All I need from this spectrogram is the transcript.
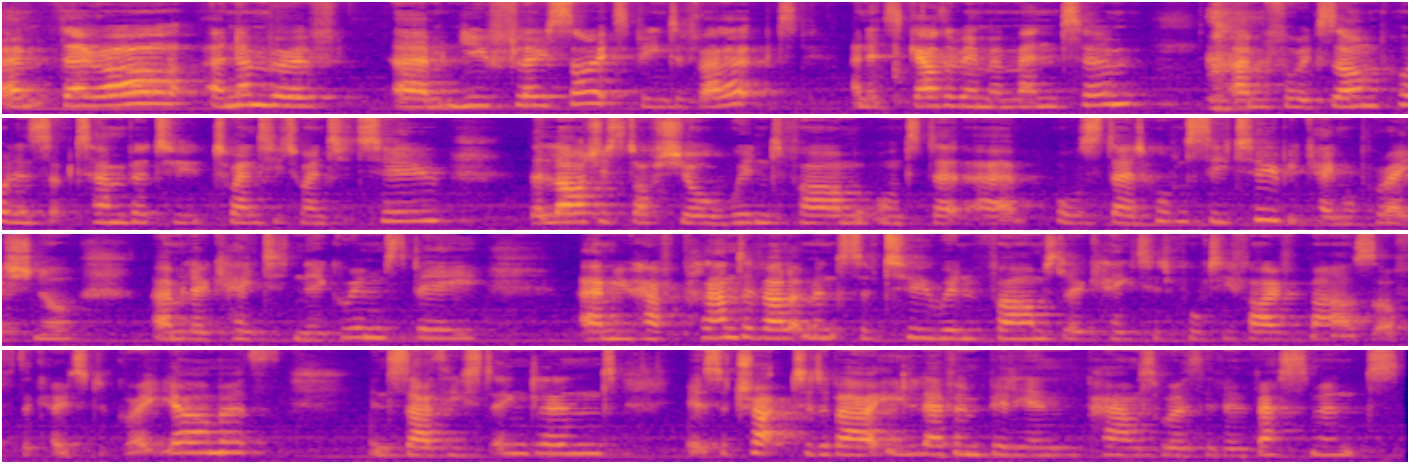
Um, there are a number of um, new flow sites being developed and it's gathering momentum. Um, for example, in September 2022, the largest offshore wind farm, Orsted, uh, Hornsea 2, became operational, um, located near Grimsby. Um, you have planned developments of two wind farms located 45 miles off the coast of Great Yarmouth in southeast England. It's attracted about 11 billion pounds worth of investments,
